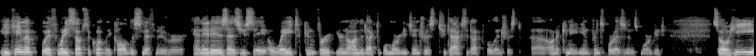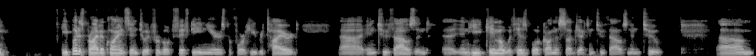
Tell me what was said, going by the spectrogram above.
he came up with what he subsequently called the Smith maneuver, and it is, as you say, a way to convert your non-deductible mortgage interest to tax-deductible interest uh, on a Canadian principal residence mortgage. So he he put his private clients into it for about 15 years before he retired uh, in 2000. Uh, and he came out with his book on the subject in 2002. Um,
